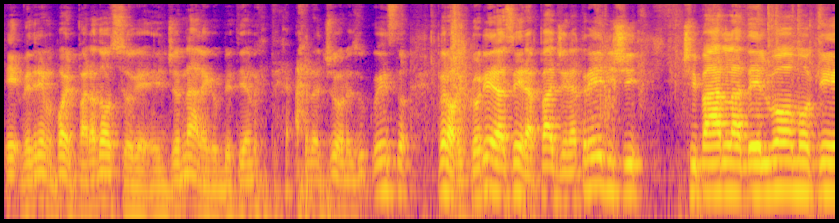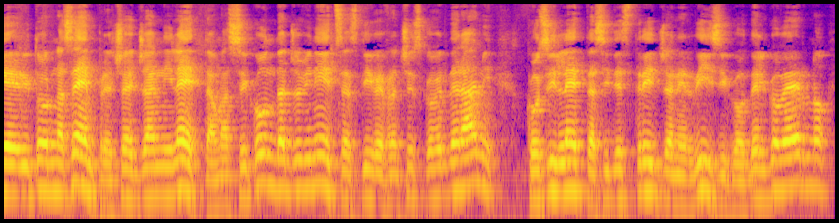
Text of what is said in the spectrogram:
e vedremo poi il paradosso che il giornale che obiettivamente ha ragione su questo, però il Corriere della Sera, pagina 13, ci parla dell'uomo che ritorna sempre, cioè Gianni Letta, una seconda giovinezza, scrive Francesco Verderami, così Letta si destreggia nel risico del governo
